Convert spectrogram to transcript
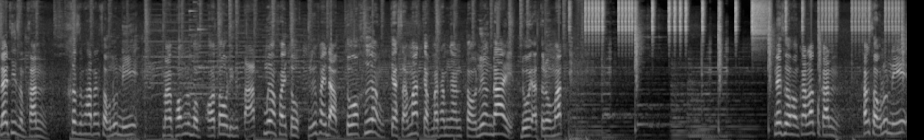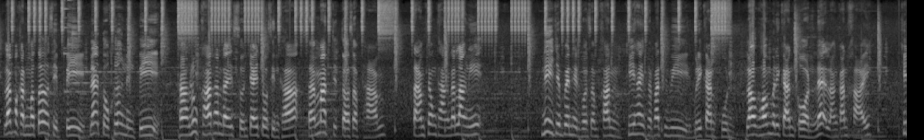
และที่สำคัญเครื่องซักผ้าทั้ง 2 รุ่นนี้ มาพร้อมระบบออโต้รีสตาร์ทเมื่อไฟตกหรือไฟดับตัวเครื่องจะสามารถกลับมาทำงานต่อเนื่องได้ โดยอัตโนมัติ ในส่วนของการรับประกันทั้ง 2 รุ่นนี้รับประกันมอเตอร์ 10 ปี และตัวเครื่อง 1 ปี หากลูกค้าท่านใดสนใจตัวสินค้า สามารถติดต่อสอบถาม ตามช่องทางด้านล่างนี้ นี่จึงเป็นเหตุผลสำคัญที่ให้สปัททีวี บริการคุณ เราพร้อมบริการก่อนและหลังการขาย คิด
